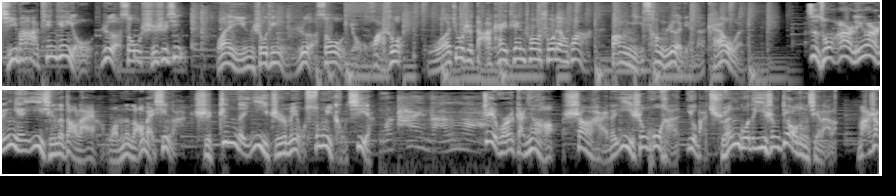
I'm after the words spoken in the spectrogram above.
奇葩天天有，热搜时时新。欢迎收听《热搜有话说》，我就是打开天窗说亮话，帮你蹭热点的 Kelvin。自从2020年疫情的到来啊，我们的老百姓啊，是真的一直没有松一口气啊。我太难了。这会儿感情好，上海的一声呼喊又把全国的医生调动起来了，马上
